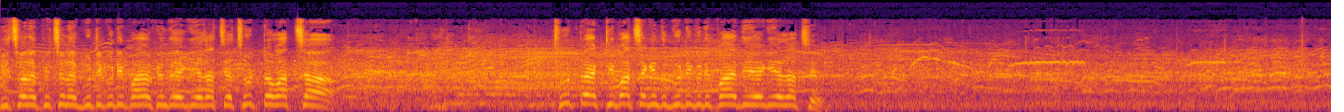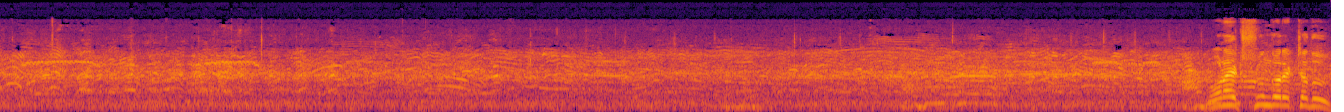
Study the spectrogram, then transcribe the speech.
পিছনে পিছনে গুটি গুটি পায়েও কিন্তু এগিয়ে যাচ্ছে ছোট্ট বাচ্চা। ছোট্ট একটি বাচ্চা কিন্তু গুটি গুটি পায়ে দিয়ে এগিয়ে যাচ্ছে। অনেক সুন্দর একটা দুধ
